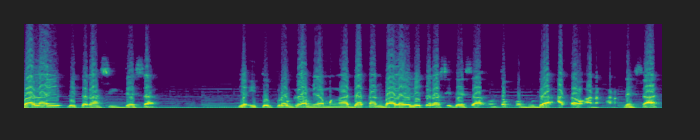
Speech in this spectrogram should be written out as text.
Balai Literasi Desa yaitu program yang mengadakan balai literasi desa untuk pemuda atau anak-anak desa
